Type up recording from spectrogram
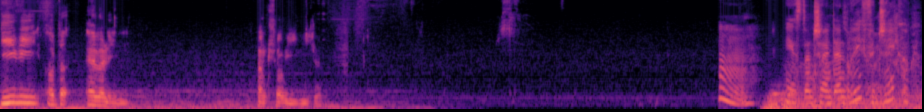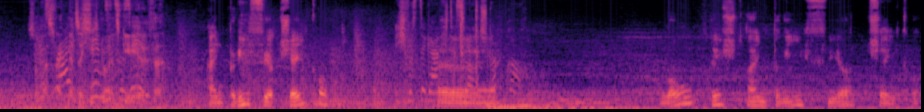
Ivy oder Evelyn? Fang schon Ivy, ne? Hm. Hier ist anscheinend ein Brief für Jacob. Sowas eignet sich nicht nur als Gehilfe. Ein Brief für Jacob. Ich wusste gar nicht, dass wir einen Äh. Stock brauchen. Wo ist ein Brief für Jacob?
